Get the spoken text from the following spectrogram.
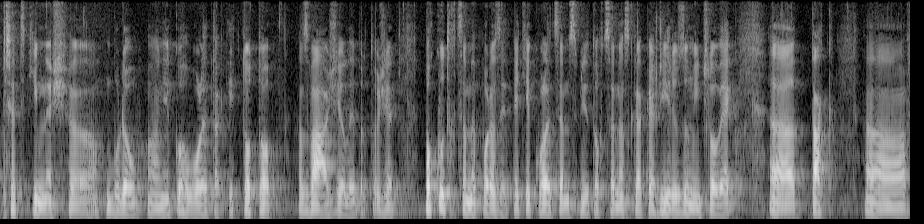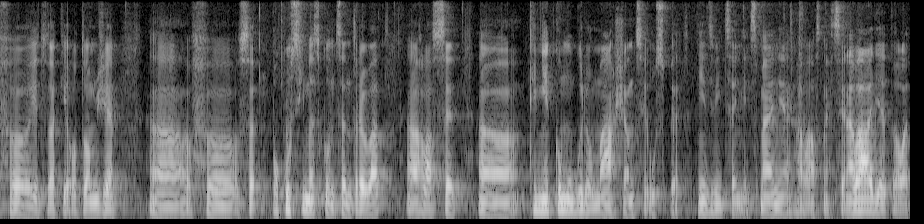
předtím, než budou někoho volit, tak i toto zvážili, protože pokud chceme porazit pěti koalice, myslím, že to chce dneska každý rozumný člověk, tak je to taky o tom, že se pokusíme skoncentrovat hlasy k někomu, kdo má šanci uspět. Nic více, nic méně. A vás nechci navádět, ale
